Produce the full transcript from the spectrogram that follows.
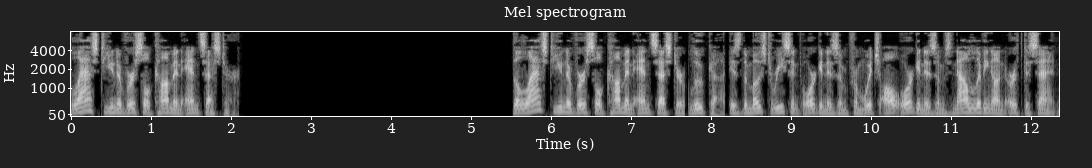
Last universal common ancestor The last universal common ancestor Luca is the most recent organism from which all organisms now living on Earth descend.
